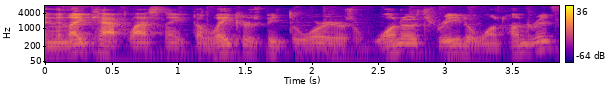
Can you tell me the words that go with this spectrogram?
In the nightcap last night, the Lakers beat the Warriors 103 to 100.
